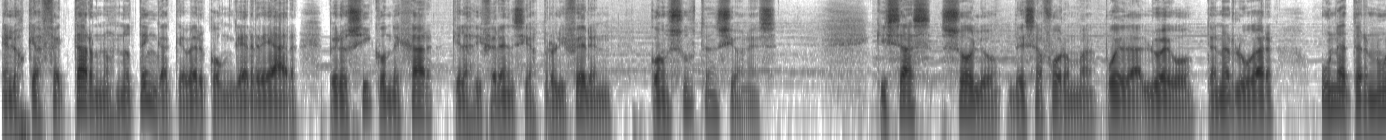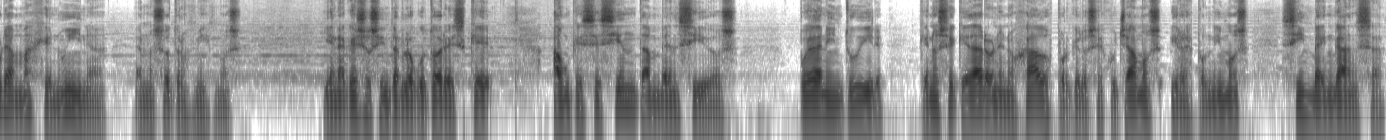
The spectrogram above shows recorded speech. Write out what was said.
en los que afectarnos no tenga que ver con guerrear, pero sí con dejar que las diferencias proliferen con sus tensiones. quizás solo de esa forma pueda luego tener lugar una ternura más genuina en nosotros mismos y en aquellos interlocutores que, aunque se sientan vencidos, puedan intuir que no se quedaron enojados porque los escuchamos y respondimos sin venganza,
